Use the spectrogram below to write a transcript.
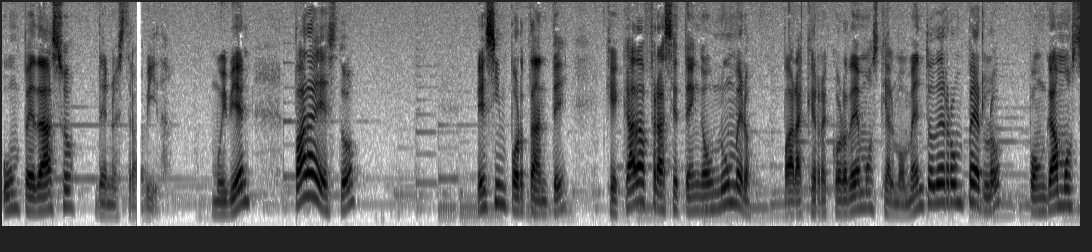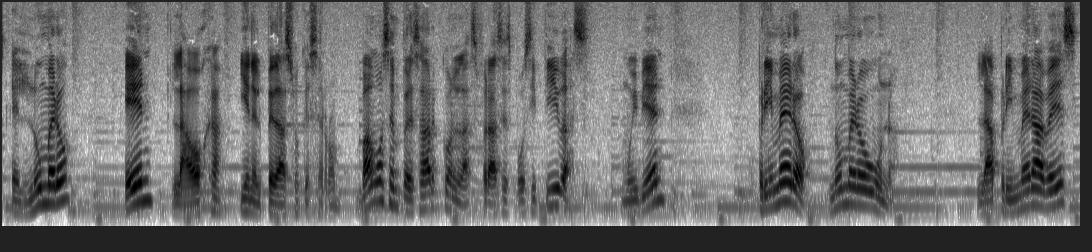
un pedazo de nuestra vida. Muy bien, para esto, es importante que cada frase tenga un número para que recordemos que al momento de romperlo pongamos el número en la hoja y en el pedazo que se rompe. Vamos a empezar con las frases positivas. Muy bien. Primero, número uno. La primera vez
